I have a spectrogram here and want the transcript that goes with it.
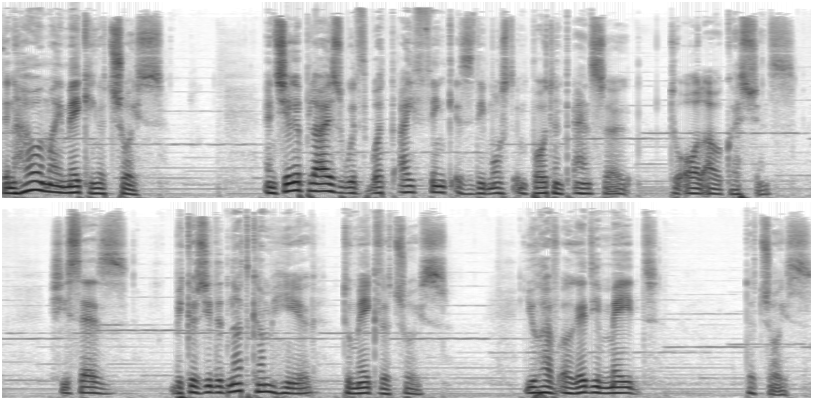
then how am I making a choice? And she replies with what I think is the most important answer to all our questions. She says, Because you did not come here to make the choice. You have already made the choice.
